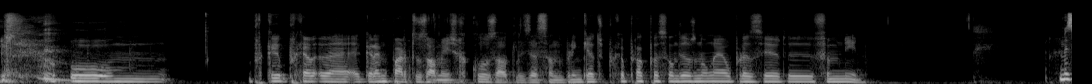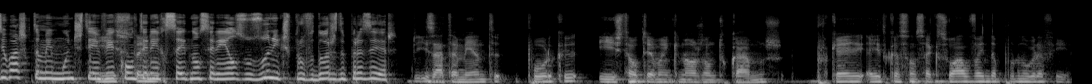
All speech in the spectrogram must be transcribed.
O- porque porque a, a grande parte dos homens recusa a utilização de brinquedos porque a preocupação deles não é o prazer eh, feminino. Mas eu acho que também muitos têm a ver isso com tem- terem receio de não serem eles os únicos provedores de prazer. Exatamente, porque, e isto é o tema em que nós não tocamos, porque a educação sexual vem da pornografia.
